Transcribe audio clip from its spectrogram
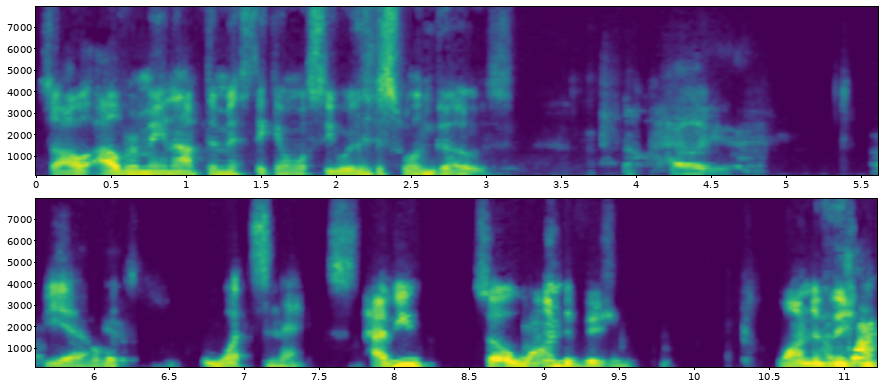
so I'll I'll remain optimistic, and we'll see where this one goes. Oh hell yeah! I'm yeah. What's what's next? Have you so WandaVision? WandaVision.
